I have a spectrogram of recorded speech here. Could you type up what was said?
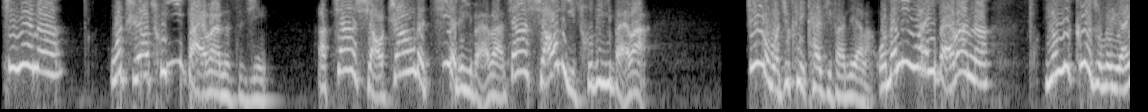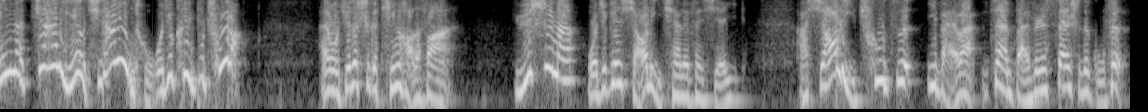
现在呢，我只要出一百万的资金啊，加上小张的借的一百万，加上小李出的一百万，这个我就可以开起饭店了。我的另外一百万呢，由于各种的原因呢，家里也有其他用途，我就可以不出了。哎，我觉得是个挺好的方案。于是呢，我就跟小李签了一份协议啊，小李出资一百万，占百分之三十的股份，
